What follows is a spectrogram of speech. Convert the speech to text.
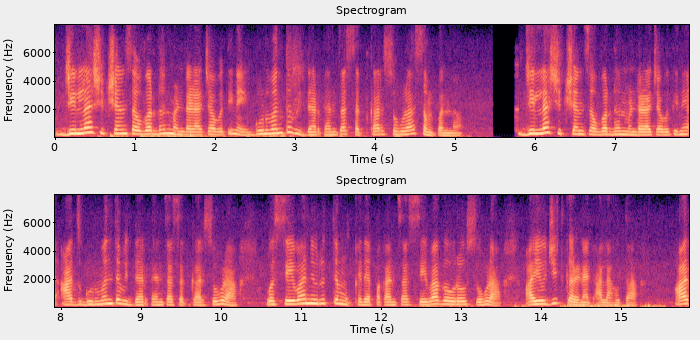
जिल्हा शिक्षण संवर्धन मंडळाच्या वतीने गुणवंत विद्यार्थ्यांचा सत्कार सोहळा संपन्न. जिल्हा शिक्षण संवर्धन मंडळाच्या वतीने आज गुणवंत विद्यार्थ्यांचा सत्कार सोहळा व सेवानिवृत्त मुख्याध्यापकांचा सेवा गौरव सोहळा आयोजित करण्यात आला होता. आज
